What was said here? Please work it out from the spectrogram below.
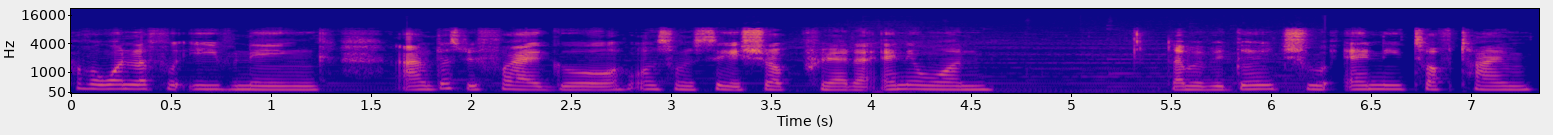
Have a wonderful evening. And um, just before I go, I want to say a short prayer that anyone that may be going through any tough time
